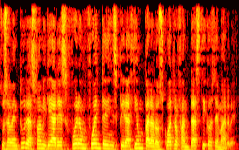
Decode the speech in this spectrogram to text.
Sus aventuras familiares fueron fuente de inspiración para los Cuatro Fantásticos de Marvel.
